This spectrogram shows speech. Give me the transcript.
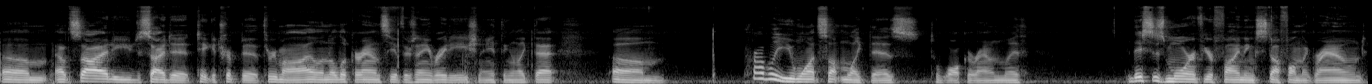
um, outside or you decide to take a trip to Three Mile Island to look around, see if there's any radiation, anything like that, um, probably you want something like this to walk around with. This is more if you're finding stuff on the ground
